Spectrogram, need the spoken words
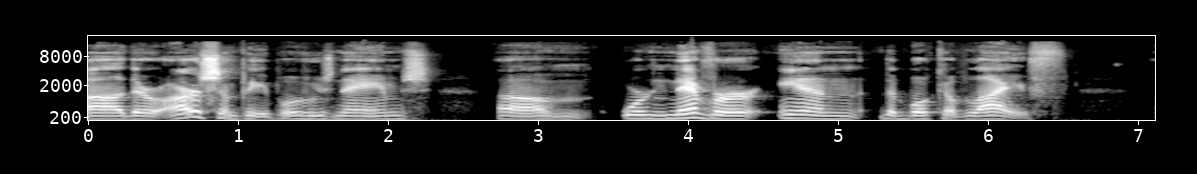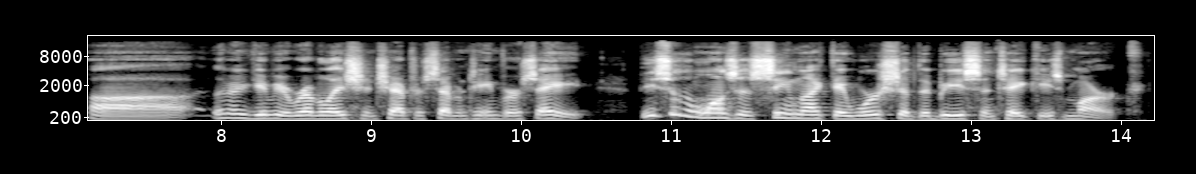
uh, there are some people whose names um, were never in the book of life. Uh, let me give you Revelation chapter 17, verse 8. These are the ones that seem like they worship the beast and take his mark.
